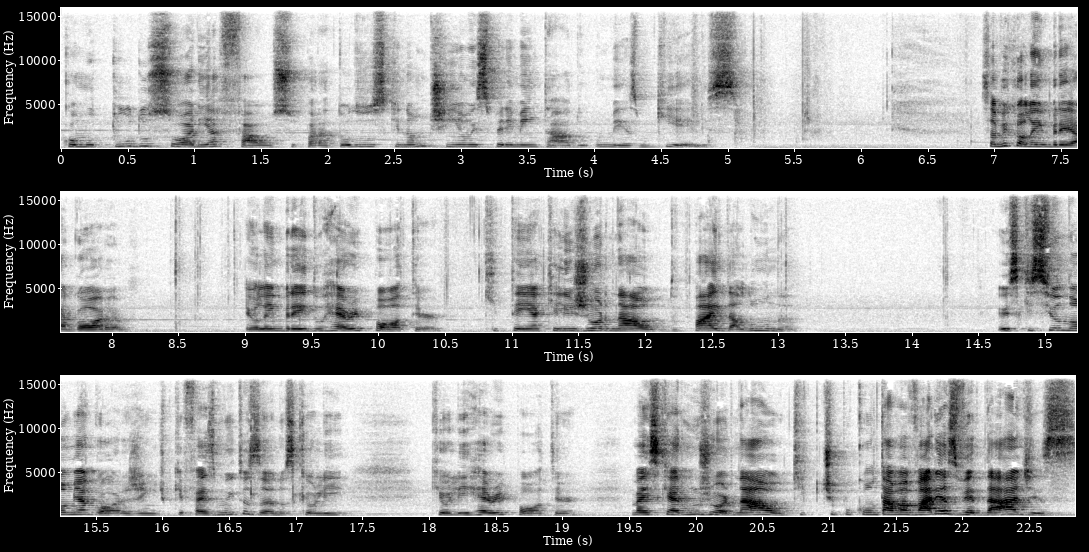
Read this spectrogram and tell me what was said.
como tudo soaria falso para todos os que não tinham experimentado o mesmo que eles. Sabe o que eu lembrei agora? Eu lembrei do Harry Potter, que tem aquele jornal do pai da Luna. Eu esqueci o nome agora, gente, porque faz muitos anos que eu li que eu li Harry Potter, mas que era um jornal que tipo contava várias verdades,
